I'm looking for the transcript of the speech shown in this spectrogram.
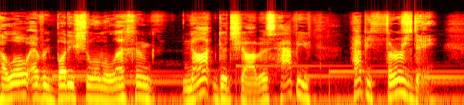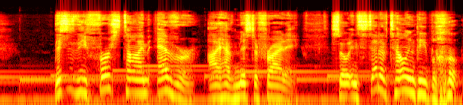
Hello, everybody. Shalom Aleichem. Not good Shabbos. Happy, happy Thursday. This is the first time ever I have missed a Friday. So instead of telling people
